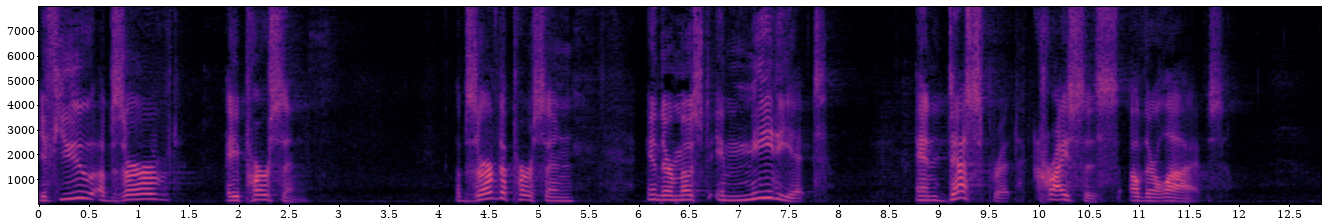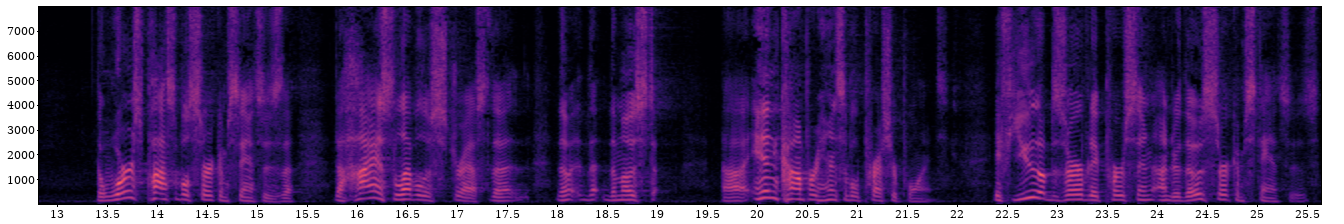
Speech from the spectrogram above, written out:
If you observed a person, observed a person in their most immediate and desperate crisis of their lives. The worst possible circumstances, the, the highest level of stress, the, the, the, the most uh, incomprehensible pressure points. If you observed a person under those circumstances,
